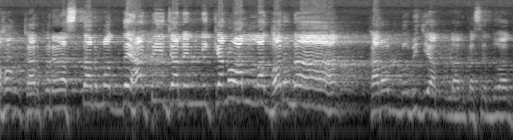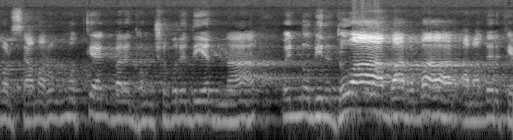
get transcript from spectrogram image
অহংকার করে রাস্তার মধ্যে হাঁটি জানেননি, কেন আল্লাহ ধরে না? কারণ নবীজি আল্লাহর কাছে দোয়া করছে, আমার উম্মতকে একবারে ধ্বংস করে দিয়েন না। ওই নবীর দোয়া বারবার আমাদেরকে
